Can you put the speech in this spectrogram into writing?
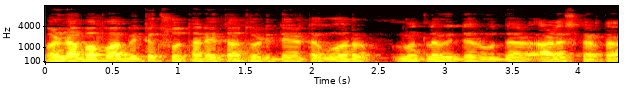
वरना पापा अभी तक सोता रहता थोड़ी देर तक और मतलब इधर उधर आलस करता।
